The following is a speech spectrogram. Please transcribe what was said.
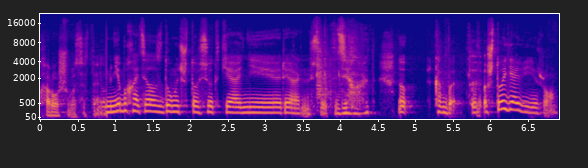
хорошего состояния? Мне бы хотелось думать, что все-таки они реально все это делают. Ну, как бы, что я вижу?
